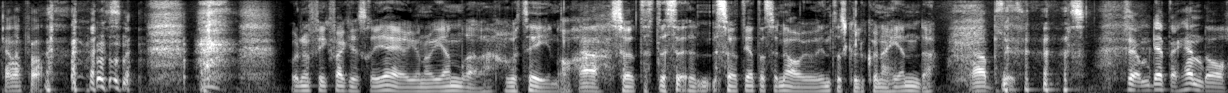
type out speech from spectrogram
kan han få. Och den fick faktiskt regeringen att ändra rutiner Ja. så, att det, så att detta scenario inte skulle kunna hända. Ja, precis. Så om detta händer,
